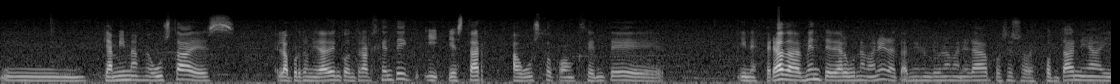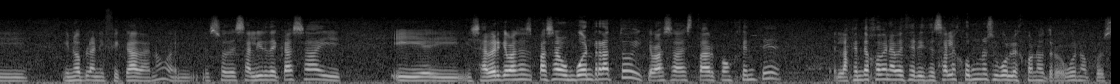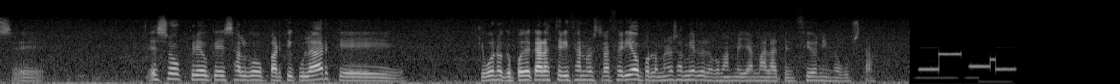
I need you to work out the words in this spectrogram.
mmm, que a mí más me gusta es la oportunidad de encontrar gente y, y, estar a gusto con gente inesperadamente de alguna manera, también de una manera pues eso, espontánea y, y no planificada. ¿no? Eso de salir de casa y, saber que vas a pasar un buen rato y que vas a estar con gente. La gente joven a veces dice, sales con unos y vuelves con otros. Bueno, pues eh, eso creo que es algo particular que, que, bueno, que puede caracterizar nuestra feria o por lo menos a mí es de lo que más me llama la atención y me gusta.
